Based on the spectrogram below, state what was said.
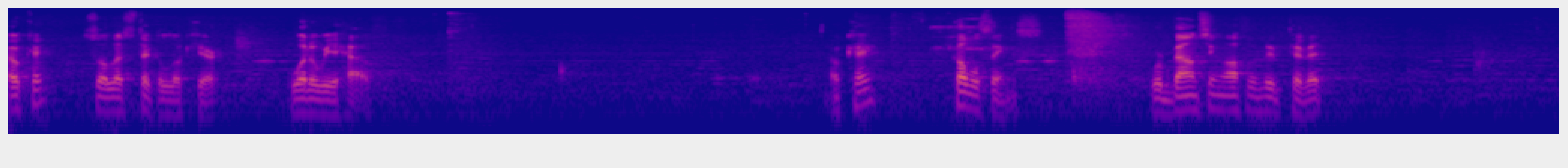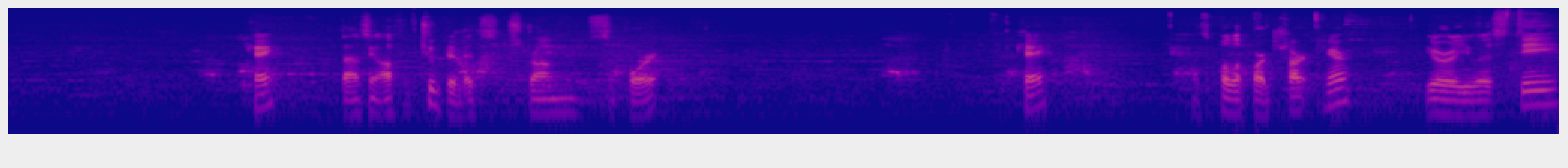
Okay, so let's take a look here. What do we have? Okay, a couple things. We're bouncing off of a pivot. Okay, bouncing off of two pivots, strong support. Okay, let's pull up our chart here. Euro USD,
